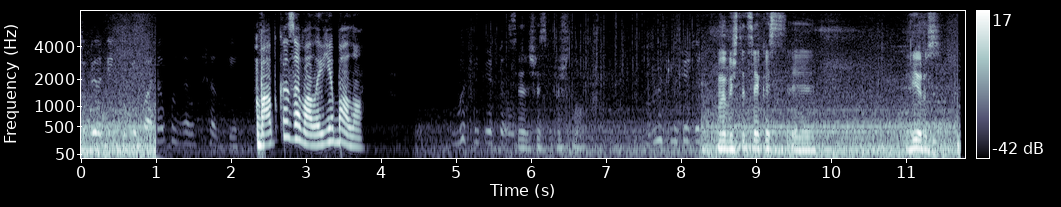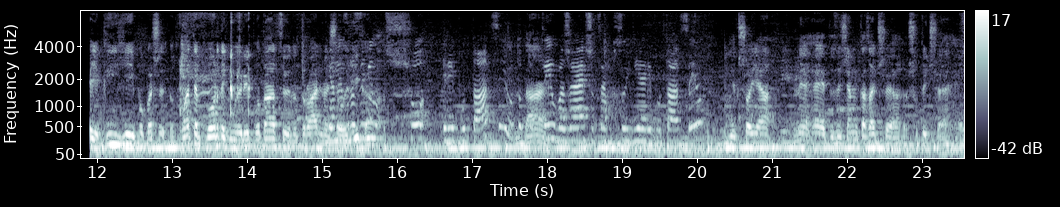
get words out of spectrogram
тобі один тобі бачив. Бабка завали їбало. Це щось прийшло. Вибачте, це якийсь е, вірус. Який гей, по-перше, хватить портить мою репутацію натурального чоловіка. що репутацію? Тобто Да. ти вважаєш, що це псує репутацію? Якщо я не гей, то зачем казати, що я шутить, що я гей?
